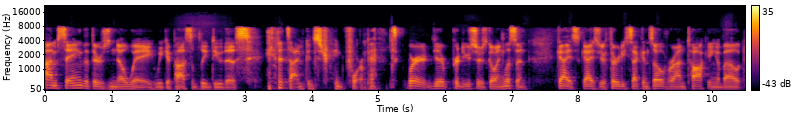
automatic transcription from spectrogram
I'm saying that there's no way we could possibly do this in a time constrained format where your producer's going, listen, guys, guys, you're 30 seconds over on talking about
